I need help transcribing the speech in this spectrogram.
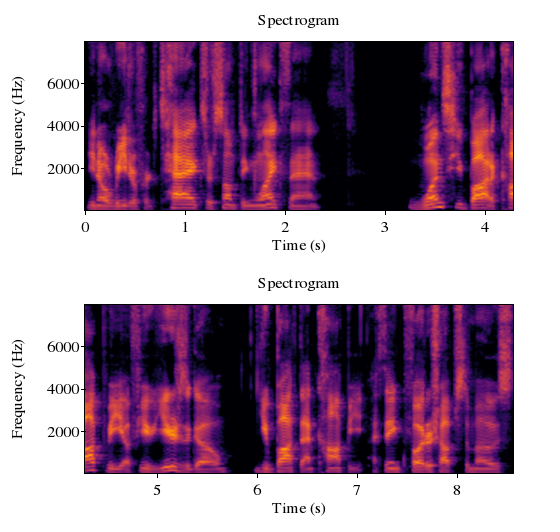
you know, reader for text or something like that. Once you bought a copy a few years ago, you bought that copy. I think Photoshop's the most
